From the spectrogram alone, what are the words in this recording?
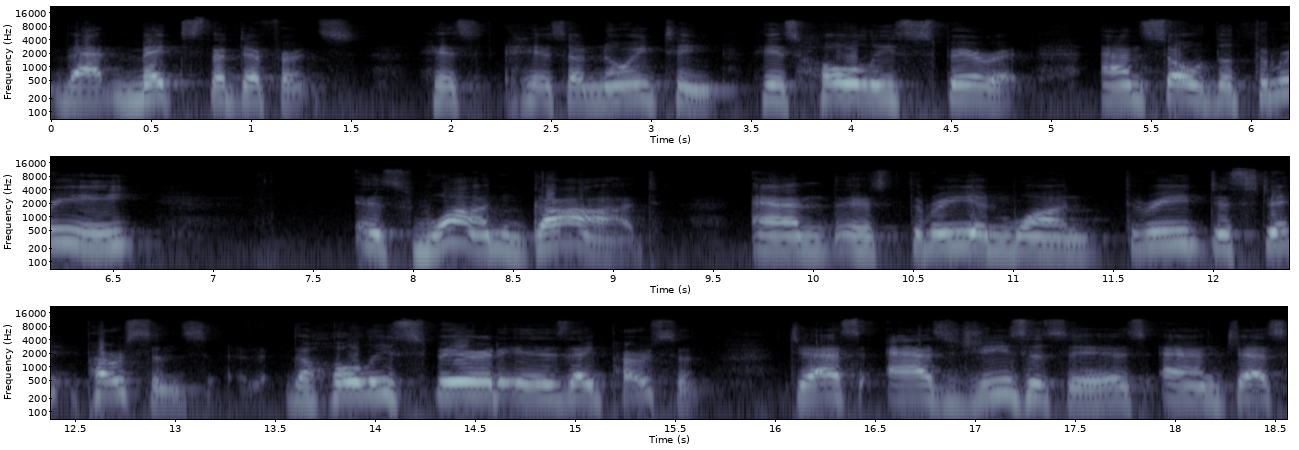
that makes the difference his, his anointing, his Holy Spirit. And so the three is one God, and there's three in one, three distinct persons. The Holy Spirit is a person, just as Jesus is and just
